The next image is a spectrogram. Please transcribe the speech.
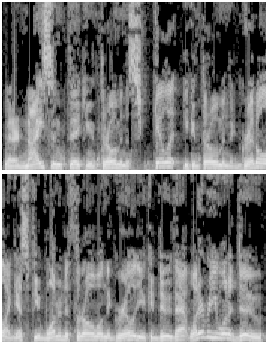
that are nice and thick. You can throw them in the skillet. You can throw them in the griddle. I guess if you wanted to throw them on the grill, you could do that. Whatever you want to do,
